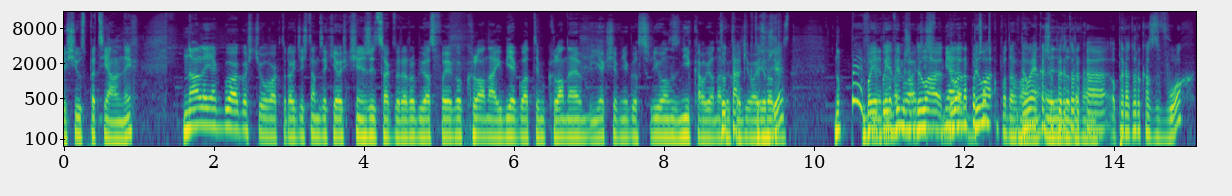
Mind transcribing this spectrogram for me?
y, sił specjalnych. No ale jak była gościowa, która gdzieś tam z jakiegoś księżyca, która robiła swojego klona i biegła tym klonem i jak się w niego strzeliło, on znikał i ona to wychodziła tak, i roz... jest? No pewnie. Bo ja, bo ja wiem, że była, była, na początku była, była jakaś operatorka, operatorka z Włoch,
